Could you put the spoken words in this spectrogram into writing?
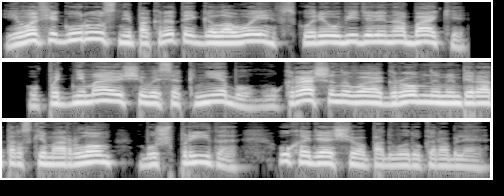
Его фигуру с непокрытой головой вскоре увидели на баке, у поднимающегося к небу, украшенного огромным императорским орлом бушприта, уходящего под воду корабля.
